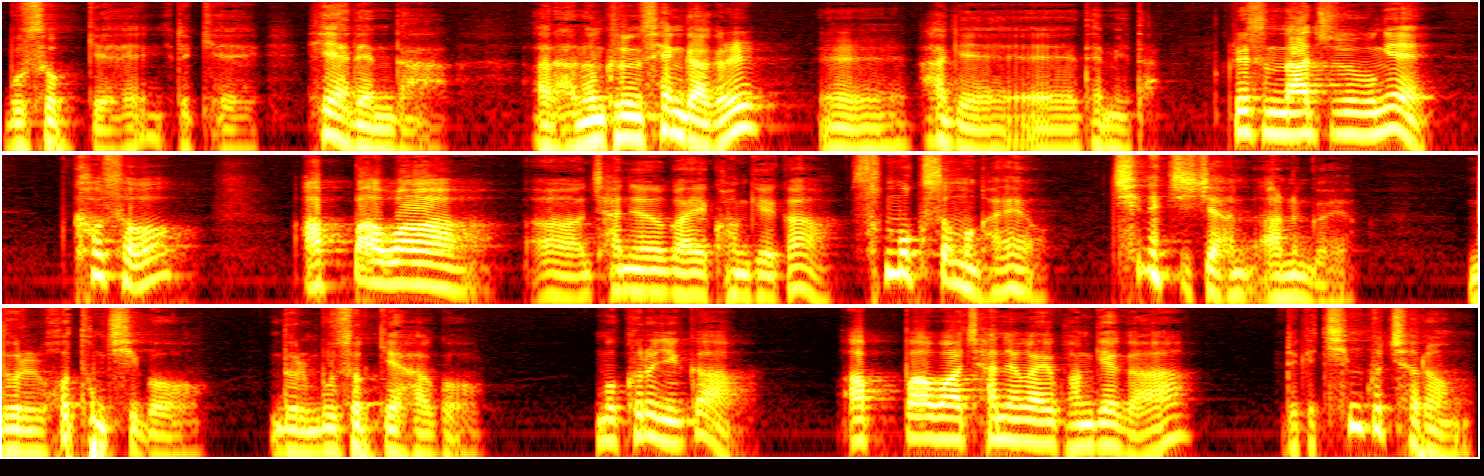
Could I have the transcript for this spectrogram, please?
무섭게 이렇게 해야 된다라는 그런 생각을 하게 됩니다. 그래서 나중에 커서 아빠와 어, 자녀가의 관계가 서먹서먹해요. 친해지지 않는 거예요. 늘 호통치고 늘 무섭게 하고 뭐 그러니까 아빠와 자녀가의 관계가 이렇게 친구처럼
